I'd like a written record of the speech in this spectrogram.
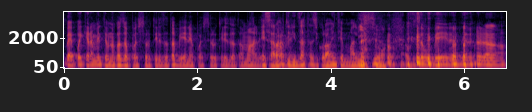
Beh, poi chiaramente una cosa può essere utilizzata bene, può essere utilizzata male. E sarà utilizzata sicuramente malissimo. Pensavo bene. no, no.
